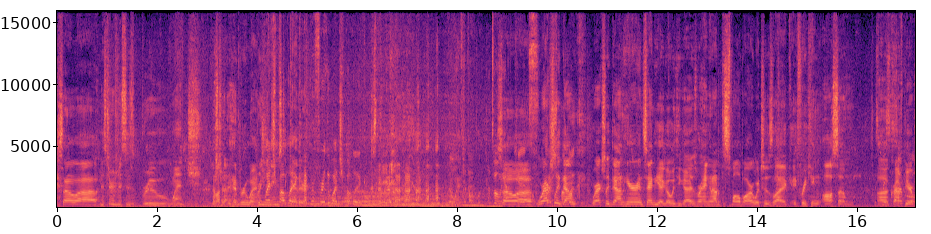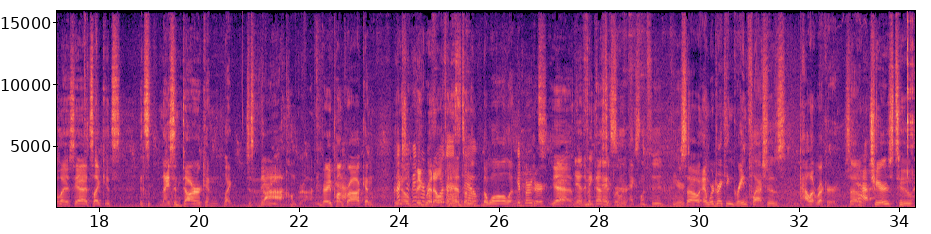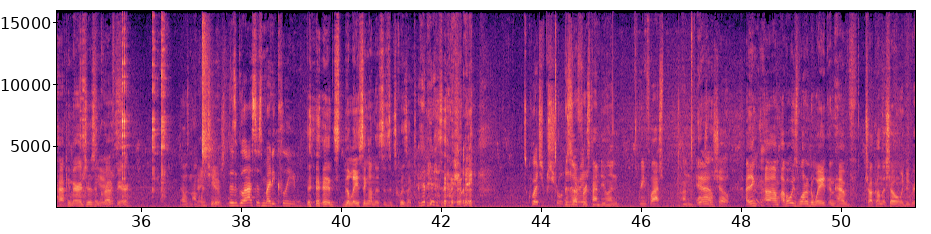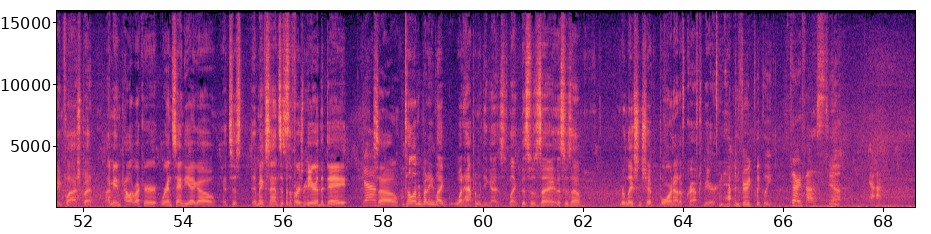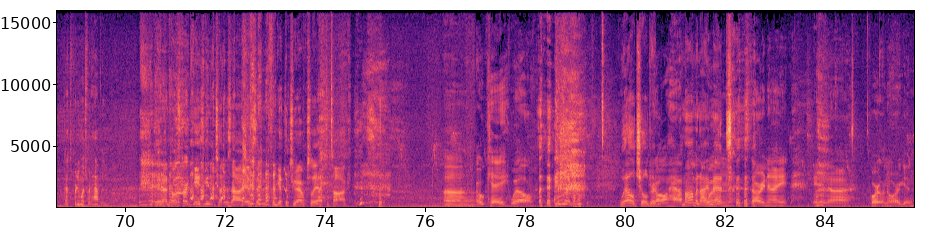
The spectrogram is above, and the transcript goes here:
So uh, Mr. and Mrs. Brew Wench. How about Mr. that? Brew We'll Wench. Bring the Wench names Public. together. I prefer the Wench Public. The Wench Public. That's when we So have uh, kids. we're Wench actually down. Public. We're actually down here in San Diego with you guys. We're hanging out at the Small Bar, which is like a freaking awesome This uh, is craft so beer cool. place. Yeah, it's like it's it's nice and dark and like just Very ah, punk rock. very punk Yeah. rock and you actually know been big red elephant this, heads on the, the wall and Good burger. Yeah, Yeah, they make fantastic excellent, burger. excellent food here. So, and we're drinking Green Flash's Palate Wrecker. So, Yeah. cheers to happy marriages and craft beer. that was not Thank good. Cheers. This glass is mighty clean. it's the lacing on this is exquisite. It is actually. It's quite extraordinary. This is our first time doing Green Flash on the Yeah. actual show. I think um, I've always wanted to wait and have Chuck on the show when we do Green Flash, but I mean, Palate Wrecker, we're in San Diego. It's just, it makes sense. It's, It's the first beer of the day. Yeah. So tell everybody like what happened with you guys. Like this was a this was a relationship born out of craft beer. And it happened very quickly. Very fast. Yeah. Yeah. That's pretty much what happened. Okay, now don't start gazing in each other's eyes and forget that you actually have to talk. Okay, well, like, well, children, it all happened. Mom and I met. Starry night in uh, Portland, Oregon.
